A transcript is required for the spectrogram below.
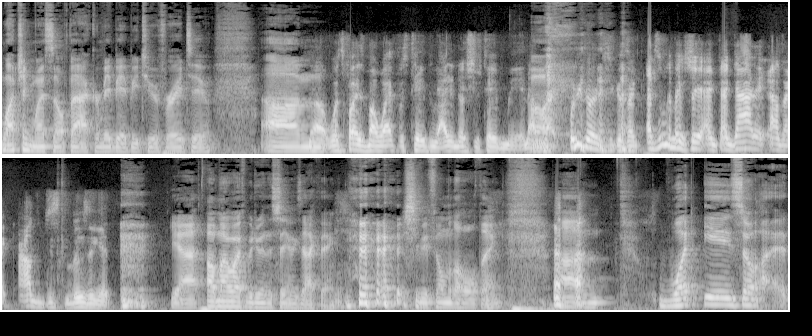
watching myself back, or maybe I'd be too afraid to. Um, Uh, what's funny is my wife was taping me. I didn't know she was taping me, and I'm Oh. like, "What are you doing?" She goes like, "I just want to make sure I, I got it." I was like, "I'm just losing it." Yeah. Oh, my wife would be doing the same exact thing. She'd be filming the whole thing. Um, what is so? I,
